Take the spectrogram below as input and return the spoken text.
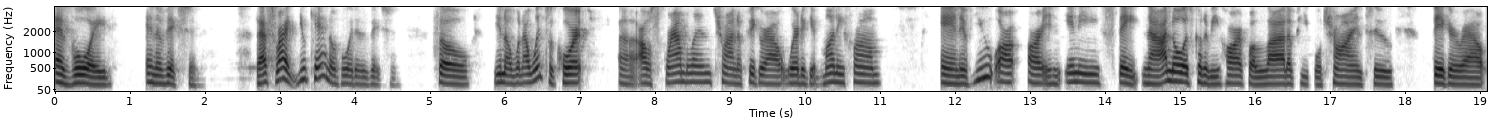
avoid an eviction That's right. You can avoid an eviction. So, you know, when I went to court, uh, I was scrambling, trying to figure out where to get money from. And if you are are in any state, now I know it's going to be hard for a lot of people trying to figure out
